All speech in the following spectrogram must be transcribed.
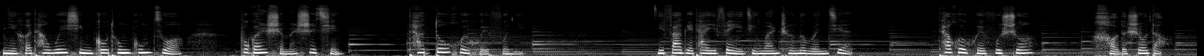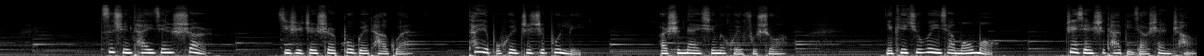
你和他微信沟通工作，不管什么事情，他都会回复你。你发给他一份已经完成的文件，他会回复说：“好的，收到。”咨询他一件事儿，即使这事儿不归他管，他也不会置之不理。而是耐心的回复说：“你可以去问一下某某，这件事他比较擅长。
